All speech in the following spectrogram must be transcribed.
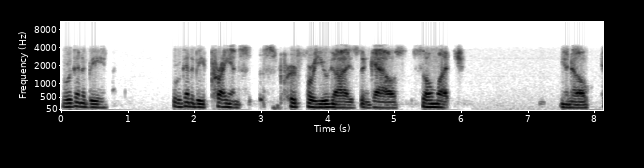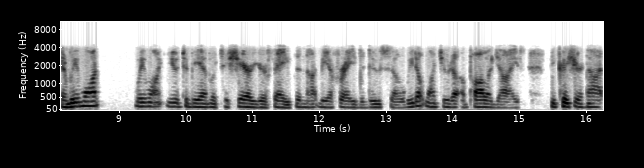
we're going to be we're going to be praying for, for you guys and gals so much, you know, and we want we want you to be able to share your faith and not be afraid to do so. We don't want you to apologize because you're not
